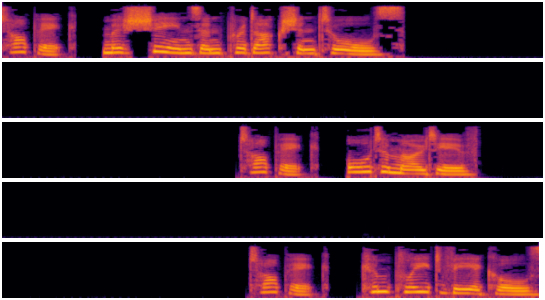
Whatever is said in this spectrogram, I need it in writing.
Topic: Machines and production tools. Topic: Automotive. Topic: Complete vehicles.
